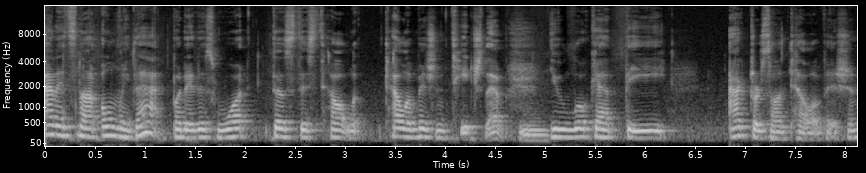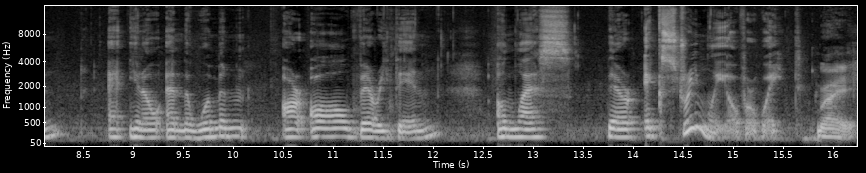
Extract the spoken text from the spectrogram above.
And it's not only that, but it is what does this tel- television teach them? You look at the actors on television, and, you know, and the women are all very thin, unless they're extremely overweight. right?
